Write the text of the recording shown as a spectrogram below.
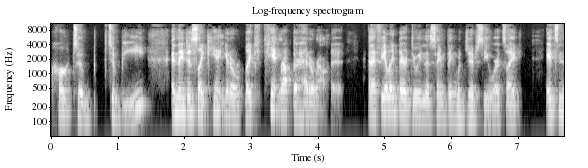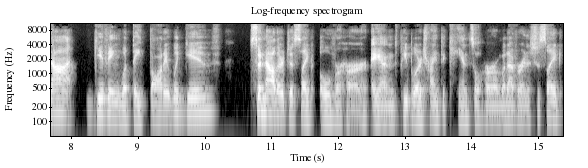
her to to be. And they just like can't get a like can't wrap their head around it. And i feel like they're doing the same thing with gypsy where it's like it's not giving what they thought it would give. So now they're just like over her and people are trying to cancel her or whatever. And it's just like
